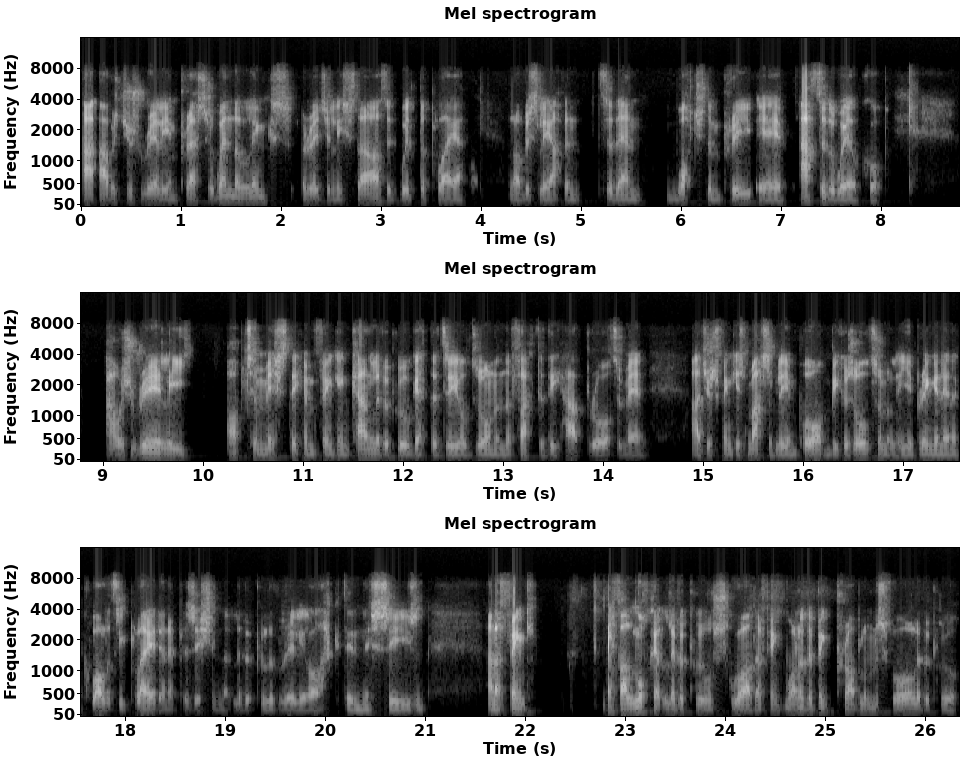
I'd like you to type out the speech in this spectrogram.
I, I was just really impressed. So when the links originally started with the player, and obviously happened to then watch them pre uh, after the World Cup, I was really optimistic and thinking, can Liverpool get the deal done? And the fact that they have brought him in, I just think is massively important because ultimately you're bringing in a quality player in a position that Liverpool have really lacked in this season. And I think if I look at Liverpool's squad, I think one of the big problems for Liverpool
